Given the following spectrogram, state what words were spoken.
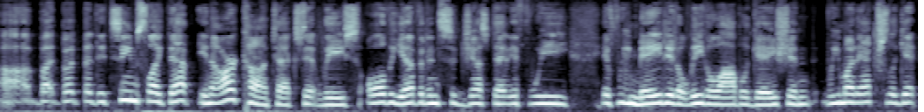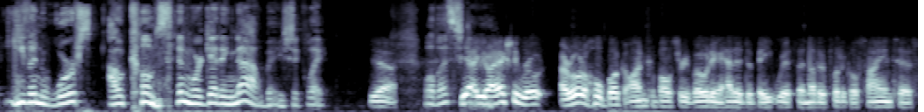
uh, but but but it seems seems like that, in our context at least, all the evidence suggests that if we if we made it a legal obligation, we might actually get even worse outcomes than we're getting now, basically. Yeah. Well, that's yeah. You know, I actually wrote I wrote a whole book on compulsory voting. I had a debate with another political scientist,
